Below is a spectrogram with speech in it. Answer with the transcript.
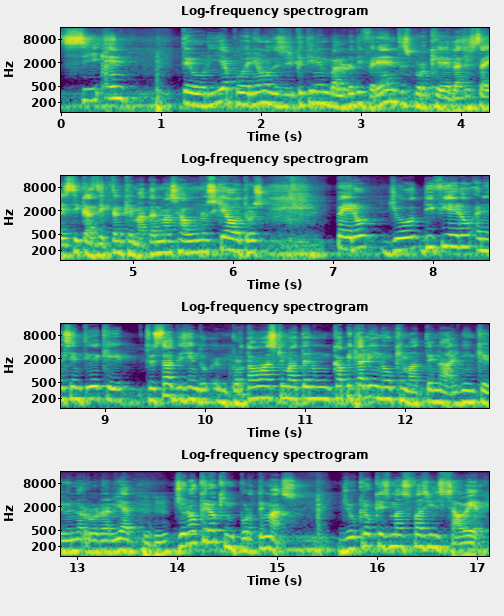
sí en teoría podríamos decir que tienen valores diferentes porque las estadísticas dictan que matan más a unos que a otros, pero yo difiero en el sentido de que tú estás diciendo, importa más que maten un capitalino que maten a alguien que vive en la ruralidad. Yo no creo que importe más. Yo creo que es más fácil saber.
